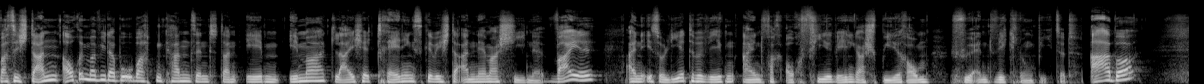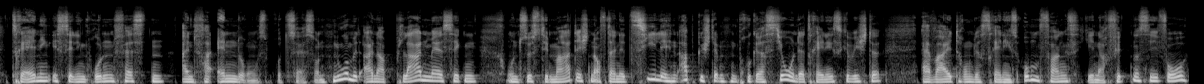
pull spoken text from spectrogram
Was ich dann auch immer wieder beobachten kann, sind dann eben immer gleiche Trainingsgewichte an der Maschine, weil eine isolierte Bewegung einfach auch viel weniger Spielraum für Entwicklung bietet. Aber Training ist in den Grundfesten ein Veränderungsprozess und nur mit einer planmäßigen und systematischen auf deine Ziele hin abgestimmten Progression der Trainingsgewichte, Erweiterung des Trainingsumfangs je nach Fitnessniveau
